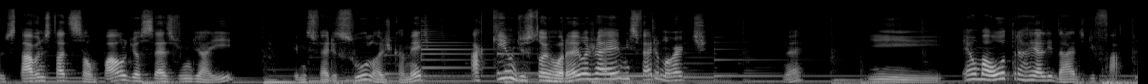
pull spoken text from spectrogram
estava no estado de São Paulo, Diocese de Jundiaí, hemisfério sul, logicamente. Aqui onde estou em Roraima já é hemisfério norte, né? E é uma outra realidade de fato.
